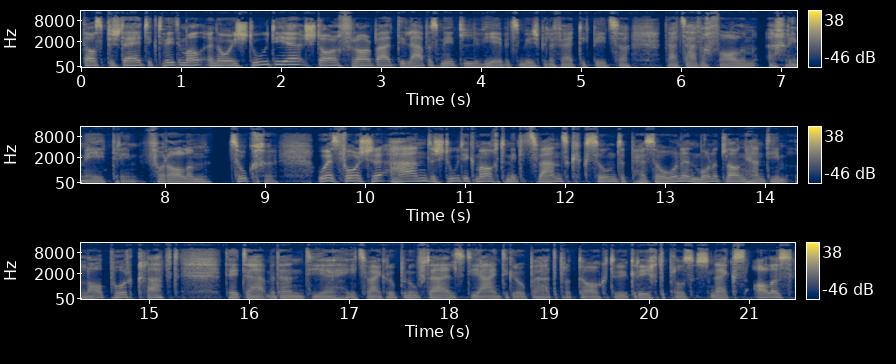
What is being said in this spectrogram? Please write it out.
Das bestätigt wieder mal eine neue Studie. Stark verarbeitete Lebensmittel, wie eben zum Beispiel eine Fertigpizza, da hat es einfach vor allem ein bisschen mehr drin. Vor allem Zucker. US-Forscher haben eine Studie gemacht mit 20 gesunden Personen. Einen Monat lang haben die im Labor gelebt. Dort hat man dann die in zwei Gruppen aufteilt. Die eine Gruppe hat pro Tag drei Gerichte plus Snacks, alles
